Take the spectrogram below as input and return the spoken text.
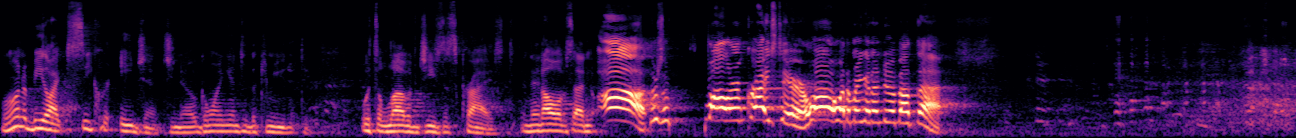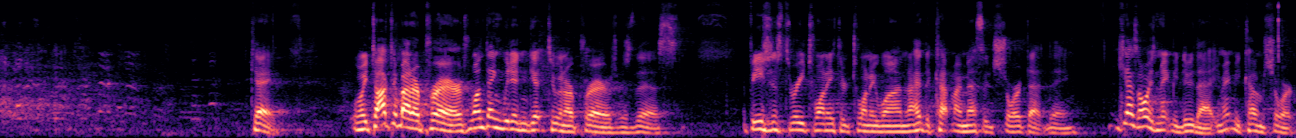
We want to be like secret agents, you know, going into the community with the love of Jesus Christ. And then all of a sudden, ah, oh, there's a follower of Christ here. Whoa, what am I going to do about that? Okay. When we talked about our prayers, one thing we didn't get to in our prayers was this Ephesians 3 20 through 21. And I had to cut my message short that day. You guys always make me do that. You make me cut them short.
